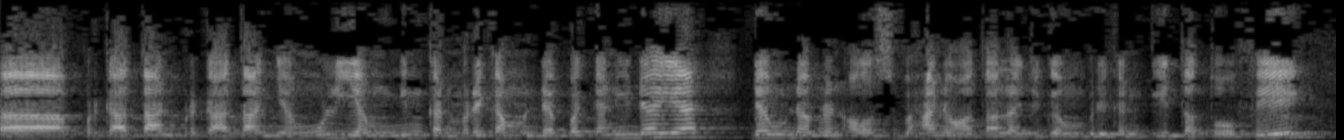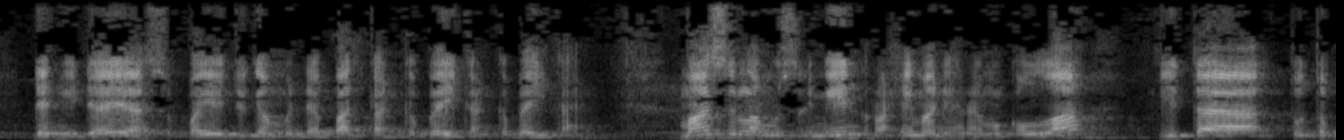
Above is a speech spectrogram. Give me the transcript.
uh, perkataan-perkataan uh, yang mulia yang menginginkan mereka mendapatkan hidayah. Dan mudah-mudahan Allah Subhanahu wa taala juga memberikan kita taufik dan hidayah supaya juga mendapatkan kebaikan-kebaikan. Masalah muslimin rahimani rahimakallah kita tutup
